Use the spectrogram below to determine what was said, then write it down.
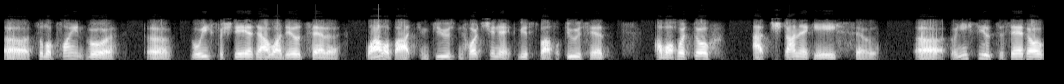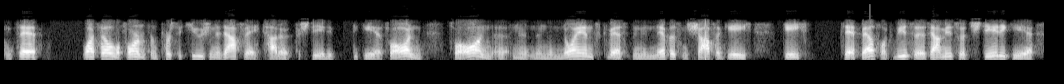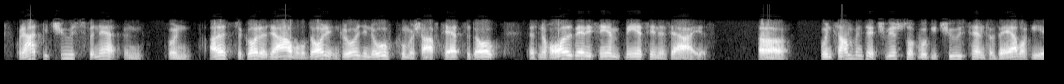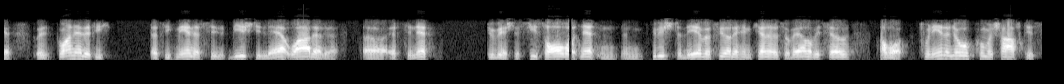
uh, zu der Point, wo, uh, wo ich verstehe, dass er der war about confused und hat schon nicht gewusst, was er tun hat, aber hat doch at Stanne geht so. Uh, und ich viel zu sagen auch und sagt, was alle Form von Persecution ist auch vielleicht hat er versteht, die geht. Es war an, es war an, in den neuen gewesen, in Nebbesen schaffen gehe ich, gehe ich sehr besser gewisse, es hat mir so stetig gehen. Und er hat gechoost für nicht. Und, und alles zu Gott, es ja, aber dort in großen Aufkommenschaft heutzutage, es noch allweil sehen, mehr sind als er ist. Uh, und something that Schwester, wo gechoost haben, für Werber gehen, gar nicht, dass ich, dass ich meine, dass sie, wie ich die Lehre war, oder, uh, es sie nicht, du weißt, dass sie sauber nicht ein, ein christliches Leben führen können, so wäre wie soll, aber von einer Nachkommenschaft ist,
